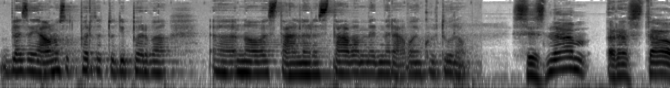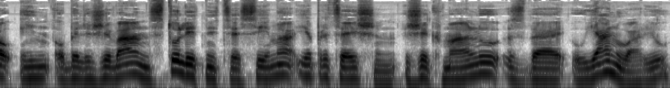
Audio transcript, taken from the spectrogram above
bila za javnost odprta tudi prva uh, nova stalna razstava med naravo in kulturo. Seznam razstav in obeleževanj stoletnice Sema je precejšen. Že k malu, zdaj v januarju,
